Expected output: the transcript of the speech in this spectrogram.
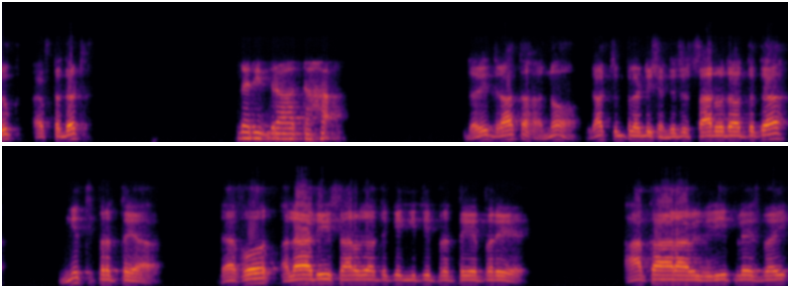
look after that Daridrataha. Daridratah. No, not simple addition. This is Sarvadhataka Nit Pratyaya. Therefore, Aladi Sarvadhataka Giti Pratyaya Pare. Akara will be replaced by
